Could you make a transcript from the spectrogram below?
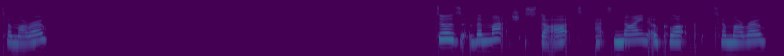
tomorrow? Does the match start at nine o'clock tomorrow?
